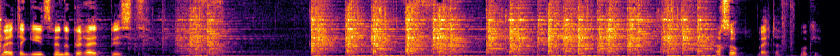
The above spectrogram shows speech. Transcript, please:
Weiter geht's, wenn du bereit bist. Ach so, weiter. Okay.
